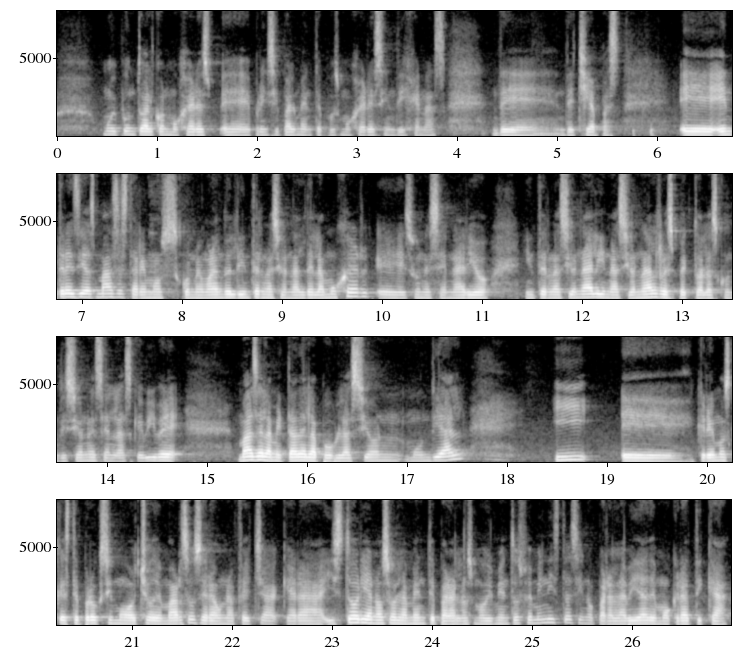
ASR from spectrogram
muy puntual con mujeres, principalmente pues mujeres indígenas de, Chiapas. Eh, en tres días más estaremos conmemorando el Día Internacional de la Mujer. Eh, es un escenario internacional y nacional respecto a las condiciones en las que vive más de la mitad de la población mundial y creemos que este próximo 8 de marzo será una fecha que hará historia no solamente para los movimientos feministas, sino para la vida democrática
